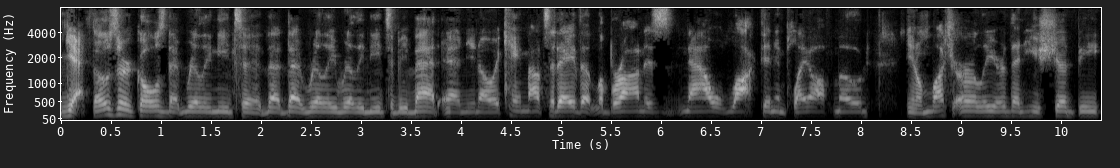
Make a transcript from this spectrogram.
yeah, those are goals that really need to that that really really need to be met. And you know, it came out today that LeBron is now locked in in playoff mode. You know, much earlier than he should be.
